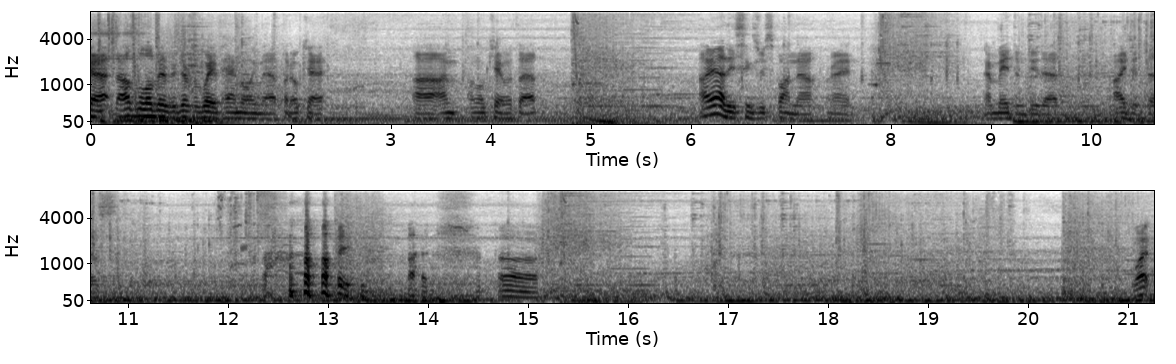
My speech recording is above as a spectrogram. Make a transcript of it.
Okay, that, that was a little bit of a different way of handling that, but okay. Uh, I'm, I'm okay with that. Oh yeah, these things respawn now, right. I made them do that. I did this. uh, what?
